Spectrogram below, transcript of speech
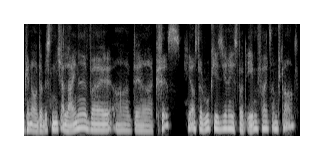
genau, da bist du nicht alleine, weil äh, der Chris hier aus der Rookie-Serie ist dort ebenfalls am Start.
